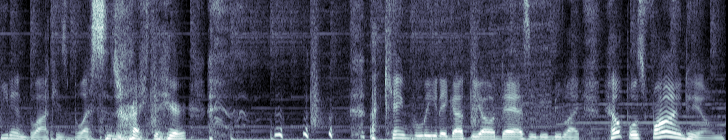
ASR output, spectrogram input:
he didn't block his blessings right there. I can't believe they got the audacity to be like, help us find him.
